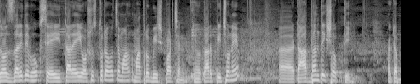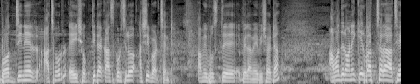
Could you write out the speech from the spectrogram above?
জজদারিতে ভুগছে, এই তার এই অসুস্থটা হচ্ছে মাত্র বিশ পার্সেন্ট তার পিছনে একটা আধ্যাত্মিক শক্তি। একটা বদজিনের আছর এই শক্তিটা কাজ করছিল আশি পার্সেন্ট আমি বুঝতে পেলাম এই বিষয়টা। আমাদের অনেকের বাচ্চারা আছে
